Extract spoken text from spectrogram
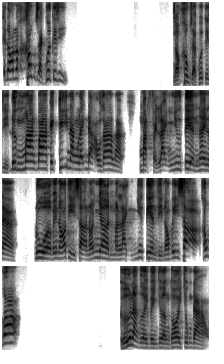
Cái đó nó không giải quyết cái gì. Nó không giải quyết cái gì. Đừng mang ba cái kỹ năng lãnh đạo ra là mặt phải lạnh như tiền hay là đùa với nó thì sợ nó nhờn mà lạnh như tiền thì nó mới sợ. Không có. Cứ là người bình thường thôi, trung đạo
